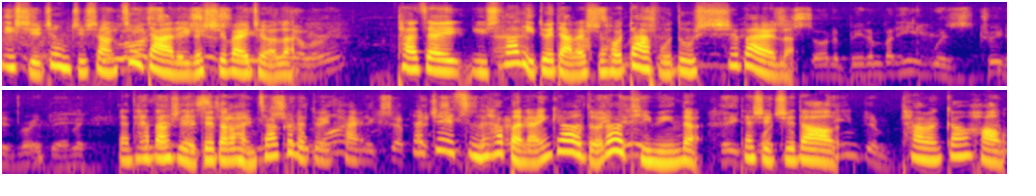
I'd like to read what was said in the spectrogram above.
历史政治上最大的一个失败者了。他在与希拉里对打的时候大幅度失败了。但他当时也对到了很糟糕的对待。那这次呢？他本来应该要得到提名的，但是知道他们刚好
